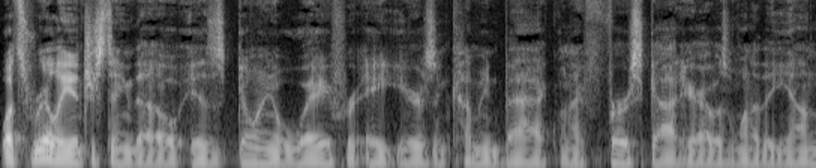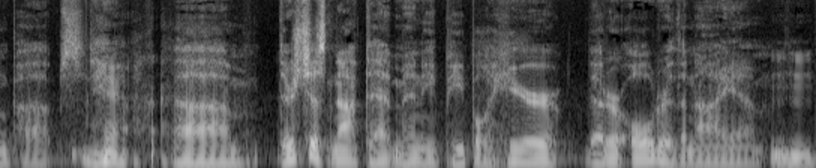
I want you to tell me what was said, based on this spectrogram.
what's really interesting though is going away for eight years and coming back. When I first got here, I was one of the young pups. yeah. Um, there's just not that many people here that are older than I am.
